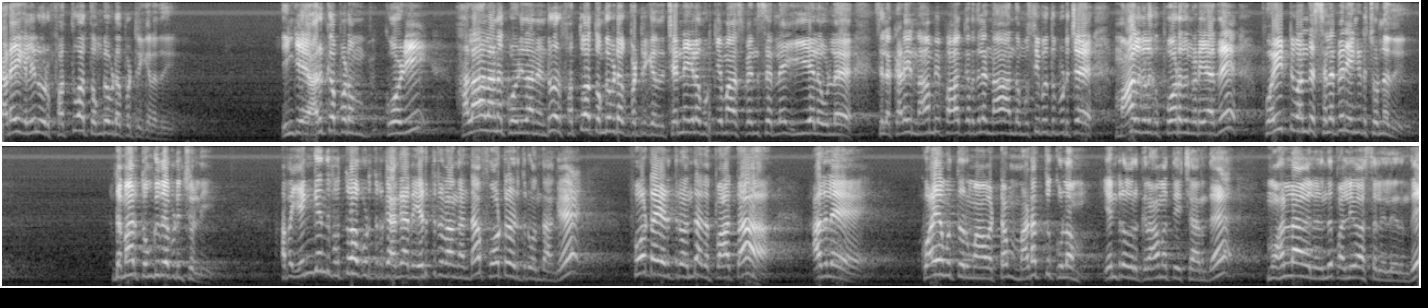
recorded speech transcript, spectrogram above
கடைகளில் ஒரு ஃபத்வா தொங்க விடப்பட்டிருக்கிறது. இங்கே அறுக்கப்படும் கோழி ஹலாலான கோழி தான் என்று ஒரு ஃபத்வா தொங்க விடப்பட்டிருக்கிறது. சென்னையில் முக்கியமாக ஸ்பென்சரில் ஈஏல உள்ள சில கடை நான் போய் பார்க்கறதுல நான் அந்த முசிபத்து பிடிச்ச மால்களுக்கு போகிறதும் கிடையாது. போயிட்டு வந்த சில பேர் எங்கிட்ட சொன்னது. இந்த மாதிரி தொங்குது அப்படின்னு சொல்லி. அப்போ எங்கேருந்து ஃபத்வா கொடுத்துருக்காங்க? அதை எடுத்துகிட்டு வாங்கண்டா ஃபோட்டோ எடுத்துகிட்டு வந்தாங்க. ஃபோட்டோ எடுத்துகிட்டு வந்து அதை பார்த்தா அதில் கோயம்புத்தூர் மாவட்டம் மடத்துக்குளம் என்ற ஒரு கிராமத்தை சார்ந்த மொஹல்லாவிலிருந்து பள்ளிவாசலிலிருந்து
